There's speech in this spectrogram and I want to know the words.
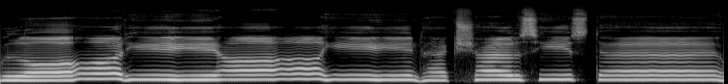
Gloria in excelsis excelsis Deo,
